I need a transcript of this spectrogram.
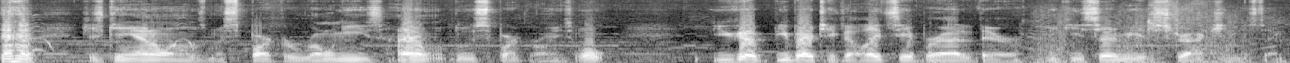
Just kidding. I don't want to lose my Sparkeronies. I don't lose Sparkeronies. Whoa. Oh. You got. You better take that lightsaber out of there. Mickey, it's starting to be a distraction this time.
